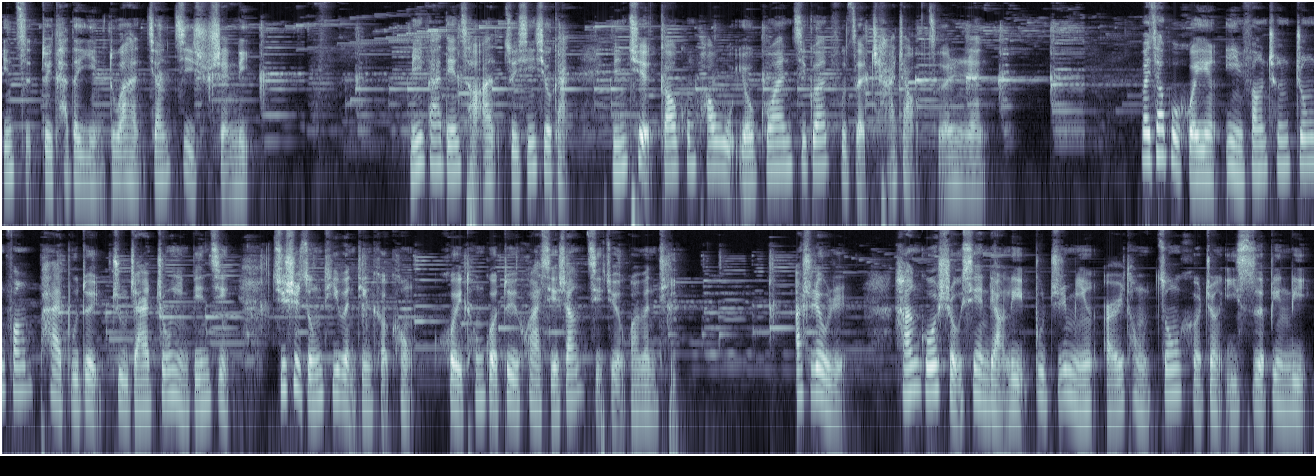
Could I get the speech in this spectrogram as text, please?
因此对她的引渡案将继续审理。民法典草案最新修改，明确高空抛物由公安机关负责查找责任人。外交部回应印方称，中方派部队驻扎中印边境，局势总体稳定可控，会通过对话协商解决有关问题。二十六日，韩国首现两例不知名儿童综合症疑似病例，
